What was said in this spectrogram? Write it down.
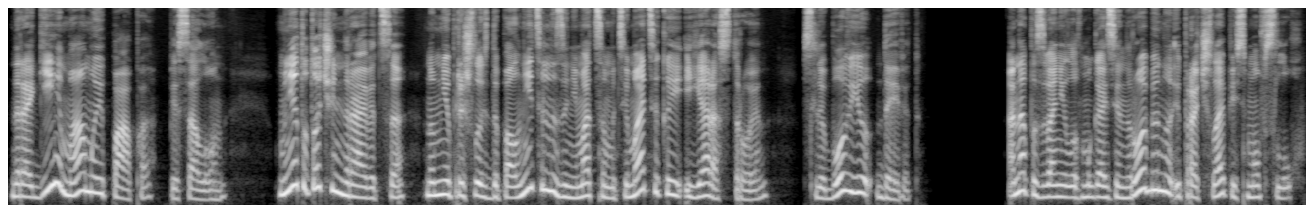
«Дорогие мама и папа», — писал он, — «мне тут очень нравится, но мне пришлось дополнительно заниматься математикой, и я расстроен. С любовью, Дэвид». Она позвонила в магазин Робину и прочла письмо вслух.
